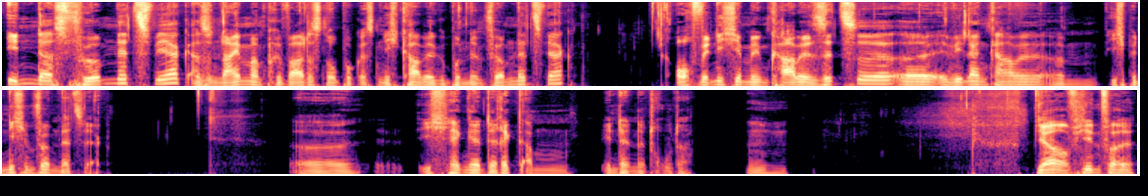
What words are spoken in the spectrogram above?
in das Firmennetzwerk. Also nein, mein privates Notebook ist nicht kabelgebunden im Firmennetzwerk. Auch wenn ich hier mit dem Kabel sitze, äh, WLAN-Kabel, ähm, ich bin nicht im Firmennetzwerk. Äh, ich hänge direkt am Internetrouter. Mhm. Ja, auf jeden Fall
